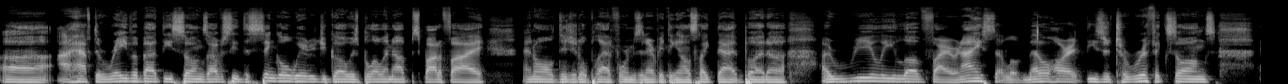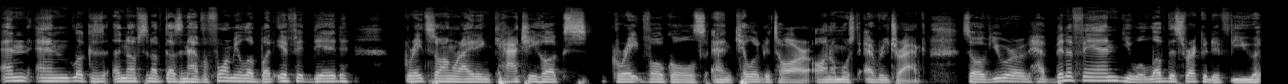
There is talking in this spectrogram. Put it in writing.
Uh, I have to rave about these songs. Obviously, the single "Where Did You Go" is blowing up Spotify and all digital platforms and everything else like that. But uh, I really love Fire and Ice. I love Metal Heart. These are terrific songs. And and look, Enuff Z'Nuff doesn't have a formula, but if it did, great songwriting, catchy hooks, great vocals, and killer guitar on almost every track. So if you are, have been a fan, you will love this record. If you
